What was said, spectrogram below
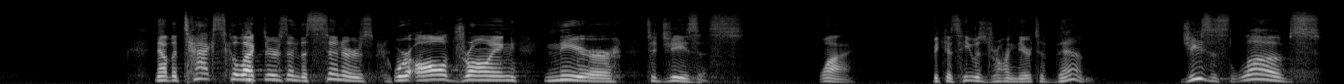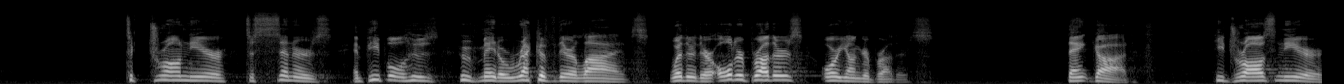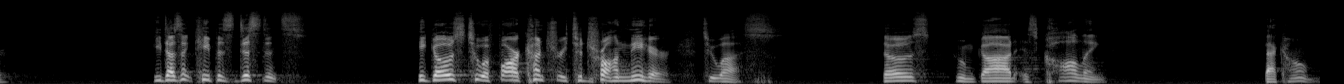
Now, the tax collectors and the sinners were all drawing near to Jesus. Why? Because he was drawing near to them. Jesus loves to draw near to sinners and people who's, who've made a wreck of their lives, whether they're older brothers or younger brothers. Thank God. He draws near. He doesn't keep his distance. He goes to a far country to draw near to us. Those whom God is calling back home.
